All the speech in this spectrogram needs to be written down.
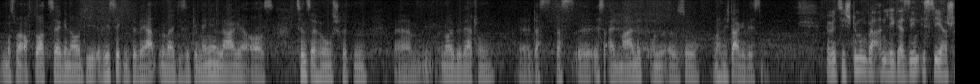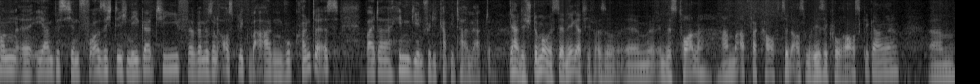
muss man auch dort sehr genau die Risiken bewerten, weil diese Gemengenlage aus Zinserhöhungsschritten, ähm, Neubewertungen, äh, das, das äh, ist einmalig und äh, so noch nicht da gewesen. Wenn wir jetzt die Stimmung bei Anleger sehen, ist sie ja schon äh, eher ein bisschen vorsichtig, negativ. Äh, wenn wir so einen Ausblick wagen, wo könnte es weiter hingehen für die Kapitalmärkte? Ja, die Stimmung ist sehr negativ. Also ähm, Investoren haben abverkauft, sind aus dem Risiko rausgegangen. Ähm,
